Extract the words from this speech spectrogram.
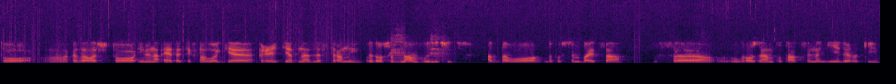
то э, оказалось, что именно эта технология приоритетная для страны. Для того, чтобы нам вылечить одного, допустим, бойца с э, угрозой ампутации ноги или руки,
